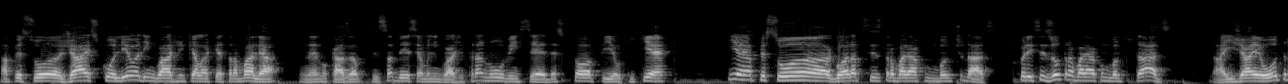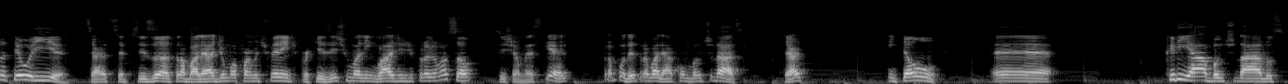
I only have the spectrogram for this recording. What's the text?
a pessoa já escolheu a linguagem que ela quer trabalhar, né? No caso, ela precisa saber se é uma linguagem para nuvem, se é desktop, ou o que que é. E aí a pessoa agora precisa trabalhar com banco de dados. Precisou trabalhar com banco de dados? Aí já é outra teoria, certo? Você precisa trabalhar de uma forma diferente, porque existe uma linguagem de programação, que se chama SQL, para poder trabalhar com banco de dados, certo? Então, é, criar banco de dados,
